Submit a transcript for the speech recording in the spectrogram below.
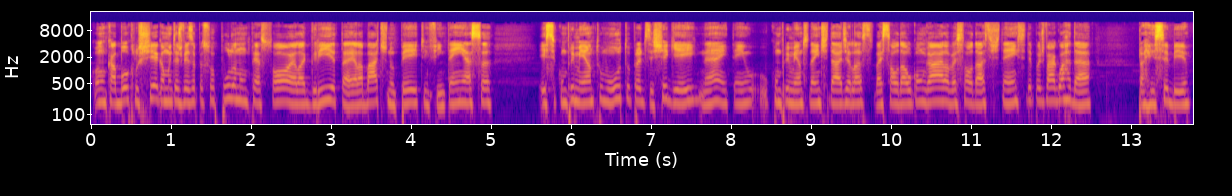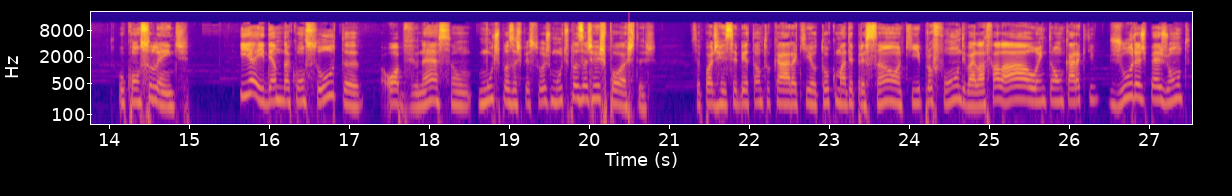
Quando um caboclo chega, muitas vezes a pessoa pula num pé só, ela grita, ela bate no peito, enfim, tem essa esse cumprimento mútuo para dizer cheguei, né? E tem o, o, cumprimento da entidade, ela vai saudar o gongá, ela vai saudar a assistência e depois vai aguardar para receber o consulente. E aí dentro da consulta, óbvio, né? São múltiplas as pessoas, múltiplas as respostas. Você pode receber tanto o cara que eu tô com uma depressão aqui profunda e vai lá falar, ou então um cara que jura de pé junto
